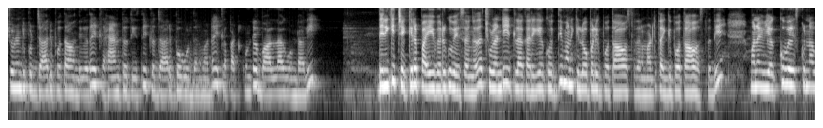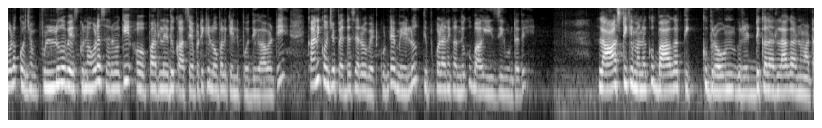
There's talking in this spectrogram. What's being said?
చూడండి ఇప్పుడు జారిపోతా ఉంది కదా ఇట్లా హ్యాండ్‌తో తీస్తే ఇట్లా జారిపోకూడదు అనమాట ఇట్లా పట్టుకుంటే బాల్‌లాగా ఉండాలి. దీనికి చక్కెర పై వరకు వేసాం కదా చూడండి ఇట్లా కరిగే కొద్దీ మనకి లోపలికి పోతా అనమాట తగ్గిపోతా వస్తుంది మనం ఎక్కువ వేసుకున్నా కూడా కొంచెం ఫుల్లుగా వేసుకున్నా కూడా సెరవకి పర్లేదు కాసేపటికి లోపలికి వెళ్ళిపోద్ది కాబట్టి కానీ కొంచెం పెద్ద సెరవ పెట్టుకుంటే మేలు. తిప్పుకోవడానికి అందుకు బాగా ఈజీగా ఉంటుంది లాస్ట్‌కి మనకు బాగా థిక్ బ్రౌన్ రెడ్ కలర్ లాగా అనమాట.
